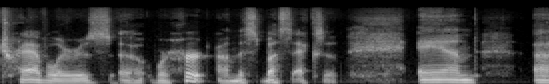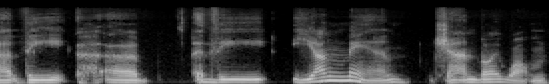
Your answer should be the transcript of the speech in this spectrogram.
travelers uh, were hurt on this bus accident. And uh, the uh, the young man, John Boy Walton,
